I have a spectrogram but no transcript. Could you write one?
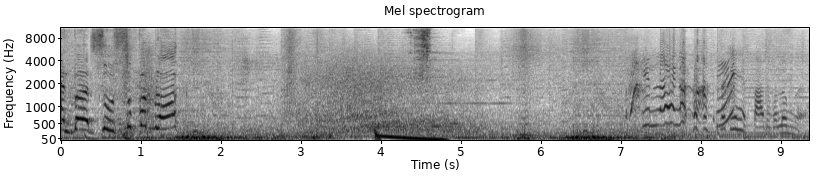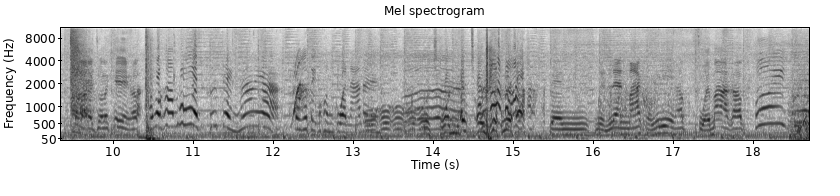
and Burn สูตรซุปเปอร์บล็อก รงอะเมื่อกี้เห็นปลาตัวเบอร์เริ่มเลยปลากับจระเข้ครับเขาบอกห้ามพูดคือเจ๋งมากเลยอะปกติเป็นคนกลัวนะแต่โอ้โหโอ้โหชนครับชนกันเลยเป็นเหมือนแลนด์มาร์คของที่นี่ครับ สวยมากครับเฮ้ยกลัว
